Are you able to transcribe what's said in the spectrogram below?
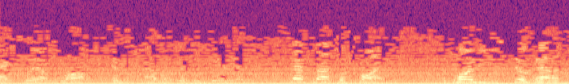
Actually, I've lost every I've ever been there. That's not the point. The point is you still got to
